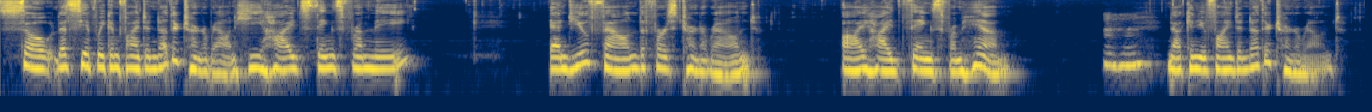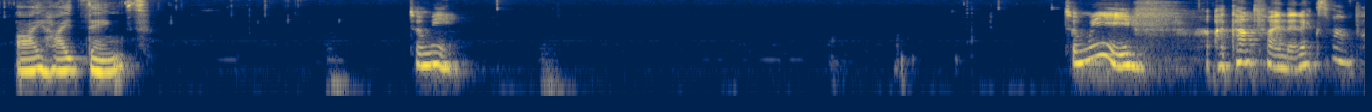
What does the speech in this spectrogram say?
so let's see if we can find another turnaround he hides things from me and you found the first turnaround. I hide things from him. Mm-hmm. Now, can you find another turnaround? I hide things. To me. To me, I can't find an example.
